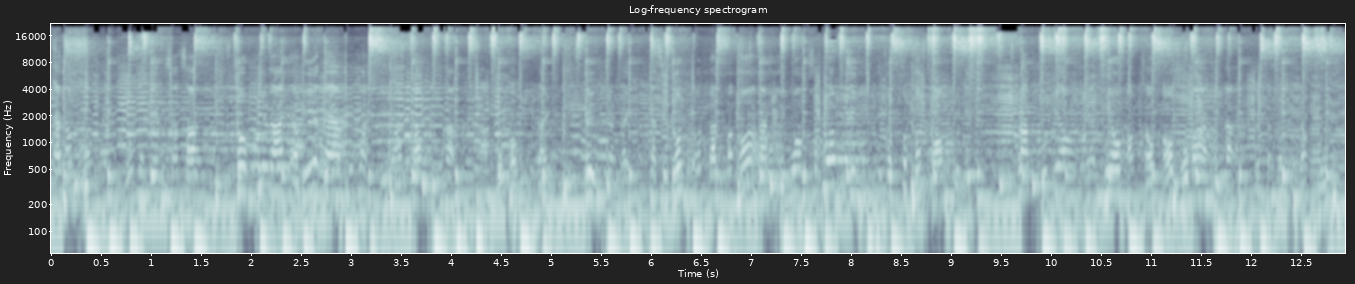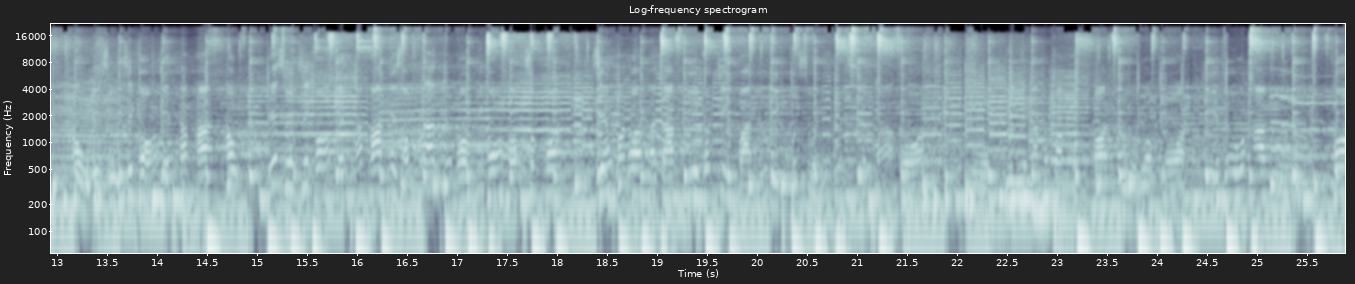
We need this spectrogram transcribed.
ใจกับเดิมยืดแต่น้ำของให้คนเด่นสันสันชมที่ไรอย่าเบียแต่พิวันที่วันทำที่หักหากคนบ่มีไรถึงจังไรกสิทนทนกันบักขอหันไปห่วงสมรวมสิ่งที่ตกสมบัติของผู้ดีรักผู้เดียวแห่งเที่ยวอับเฉาเขาผู้มาที่รักเป็นจังไรรักผู้เอาเดสูสิของเป็นทางผ่านเอาเดสูสิของเป็นทางผ่านให้สมรักเกิดออกที่ของของสมพรเสียงอ่อนๆมาจากที่คนจริงฝันจริงคนสวยเสียงมาอ่อนโชคดีนะฟังอ่อนผู้รวมอ่อนที่เธออังขอ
